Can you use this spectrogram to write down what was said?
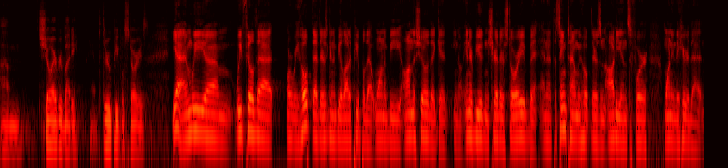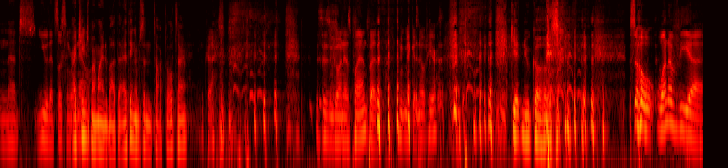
um, show everybody through people's stories. Yeah, and we um, we feel that, or we hope that there's going to be a lot of people that want to be on the show that get you know interviewed and share their story. But and at the same time, we hope there's an audience for wanting to hear that, and that's you that's listening right now. I now. changed my mind about that. I think I'm sitting to talk the whole time. Okay. this isn't going as planned, but let me make a note here. Get new co-hosts. So one of the uh,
